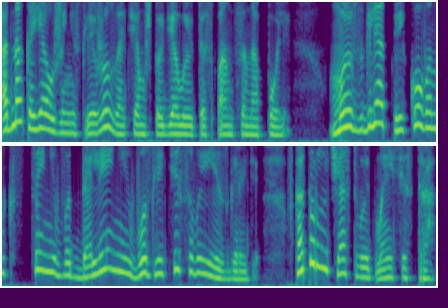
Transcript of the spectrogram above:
Однако я уже не слежу за тем, что делают испанцы на поле. Мой взгляд прикован к сцене в отдалении возле Тисовой изгороди, в которой участвует моя сестра.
